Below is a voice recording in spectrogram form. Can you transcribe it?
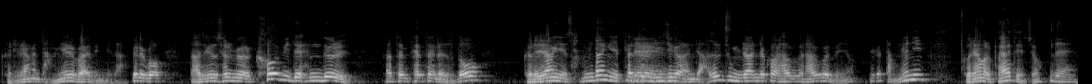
거래량은 당연히 봐야 됩니다. 그리고 나중에 설명할 cup with handle 같은 패턴에서도 거래량이 상당히 패턴을 네. 인식하는데 아주 중요한 역할을 하거든요. 그러니까 당연히 거래량을 봐야 되죠. 네.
